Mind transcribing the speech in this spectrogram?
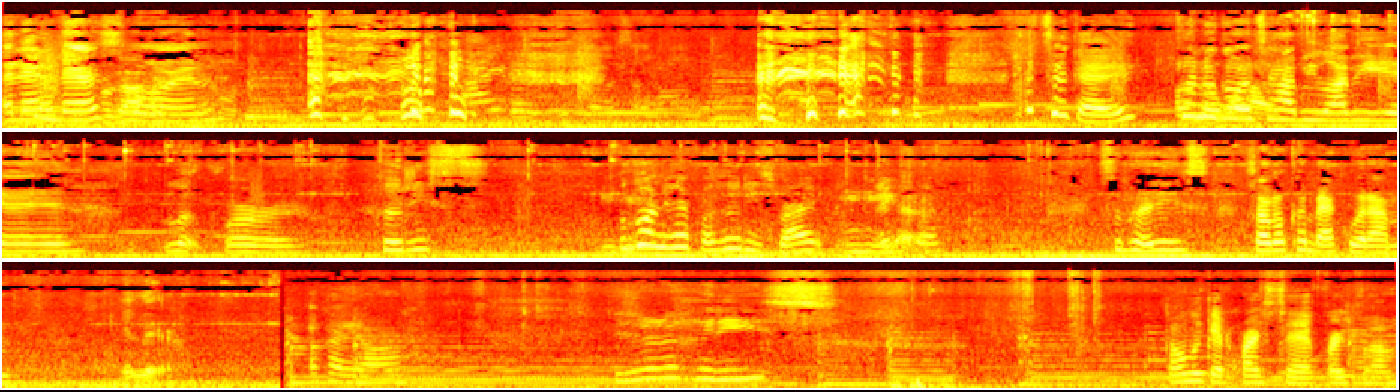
And then there's Lauren. it's okay. I'm gonna go into Hobby Lobby and look for hoodies. We're going here for hoodies, right? Yeah. Some hoodies. So I'm gonna come back when I'm in there. Okay, y'all. These are the hoodies. Don't look at the price tag first of all.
